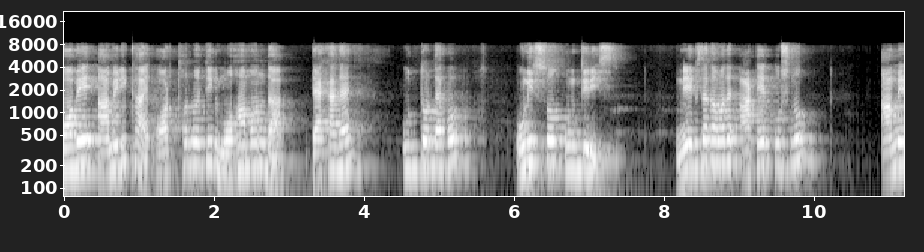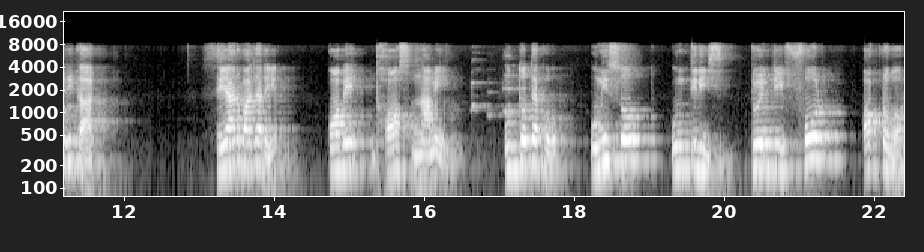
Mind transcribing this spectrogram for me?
কবে আমেরিকায় অর্থনৈতিক মহামন্দা দেখা দেয়? উত্তর দেখো, উনিশশো উনত্রিশ। নেক্সট দেখো আমাদের আটের প্রশ্ন। আমেরিকার শেয়ার বাজারের কবে ধস নামে? উত্তর দেখো, উনিশশো উনত্রিশ টোয়েন্টি ফোর অক্টোবর।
